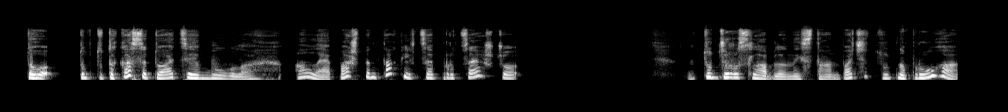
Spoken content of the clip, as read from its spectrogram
То, Тобто така ситуація була. Але Паш Пентаклів це про це, що тут же розслаблений стан. Бачите, тут напруга,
